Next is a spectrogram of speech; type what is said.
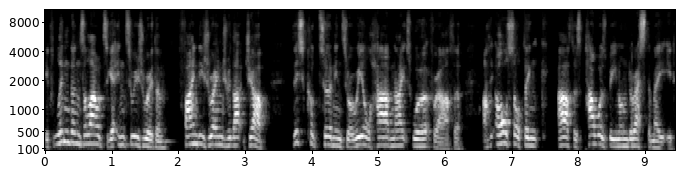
If Lyndon's allowed to get into his rhythm, find his range with that jab, this could turn into a real hard night's work for Arthur. I also think Arthur's power's been underestimated.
